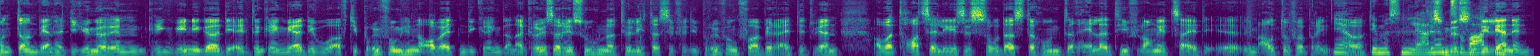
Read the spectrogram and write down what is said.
und dann werden halt die Jüngeren kriegen weniger, die Eltern kriegen mehr, die wo auf die Prüfung hinarbeiten, die kriegen dann auch größere Suchen natürlich, dass sie für die Prüfung vorbereitet werden. Aber tatsächlich ist es so, dass der Hund relativ lange Zeit äh, im Auto verbringt. Ja, ja, die müssen lernen. Das müssen die lernen,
